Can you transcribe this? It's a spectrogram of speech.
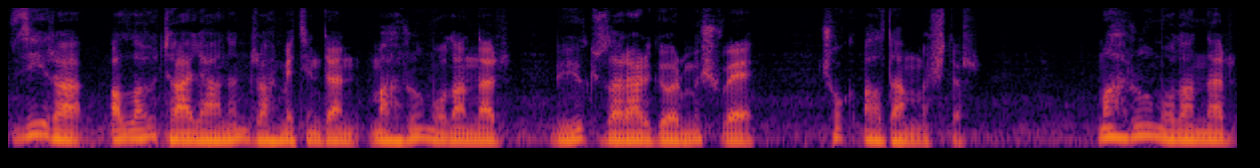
Zira Allahü Teala'nın rahmetinden mahrum olanlar büyük zarar görmüş ve çok aldanmıştır. Mahrum olanlar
